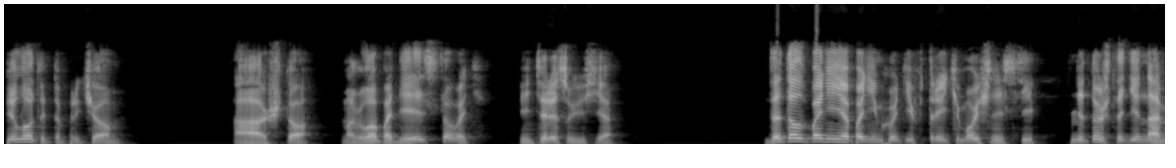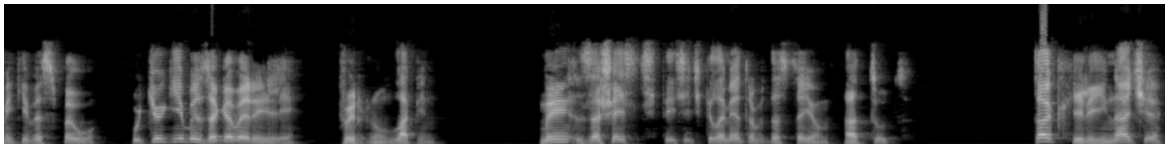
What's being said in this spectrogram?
Пилоты-то при чем?» «А что, могло подействовать?» — интересуюсь я. Да долбани я по ним хоть и в третьей мощности, не то что динамики в СПУ. Утюги бы заговорили, — фыркнул Лапин. Мы за шесть тысяч километров достаем, а тут... Так или иначе,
